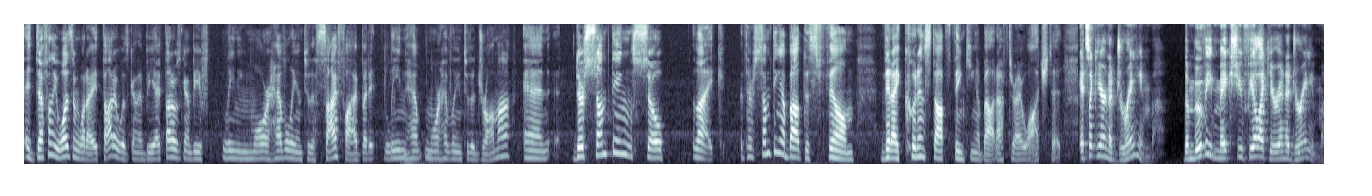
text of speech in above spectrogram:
it definitely wasn't what I thought it was going to be. I thought it was going to be leaning more heavily into the sci fi, but it leaned he- more heavily into the drama. And there's something so, like, there's something about this film that I couldn't stop thinking about after I watched it. It's like you're in a dream. The movie makes you feel like you're in a dream.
